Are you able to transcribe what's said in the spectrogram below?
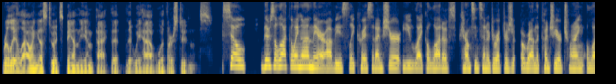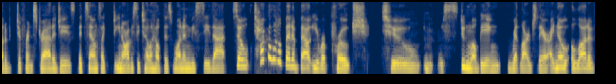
really allowing us to expand the impact that, that we have with our students. So there's a lot going on there, obviously, Chris. And I'm sure you, like a lot of counseling center directors around the country, are trying a lot of different strategies. It sounds like, you know, obviously telehealth is one, and we see that. So, talk a little bit about your approach to mm, mm, student well-being writ large there. I know a lot of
